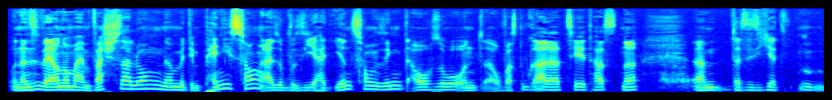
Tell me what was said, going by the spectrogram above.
Und dann sind wir ja auch nochmal im Waschsalon, ne, mit dem Penny-Song, also wo sie halt ihren Song singt, auch so und auch was du gerade erzählt hast, ne, ähm, dass sie sich jetzt hm,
